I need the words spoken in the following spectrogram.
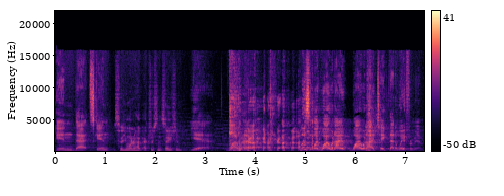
in that skin. So you want to have extra sensation? Yeah. Why would I listen? Like, why would I? Why would I take that away from him?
